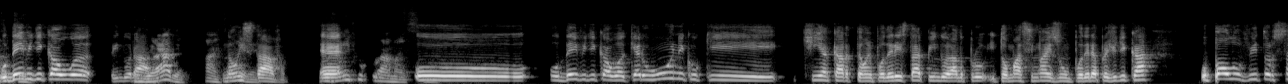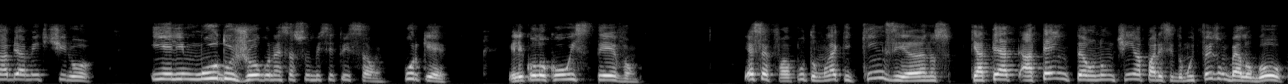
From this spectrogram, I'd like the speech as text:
O David Cauã, pendurado, pendurado? Ah, então não estava. É, o, o David Cauã, que era o único que tinha cartão e poderia estar pendurado pro, e tomasse mais um, poderia prejudicar, o Paulo Vitor sabiamente tirou. E ele muda o jogo nessa substituição. Por quê? Ele colocou o Estevão. E aí você fala, puta, um moleque 15 anos, que até, até então não tinha aparecido muito, fez um belo gol,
